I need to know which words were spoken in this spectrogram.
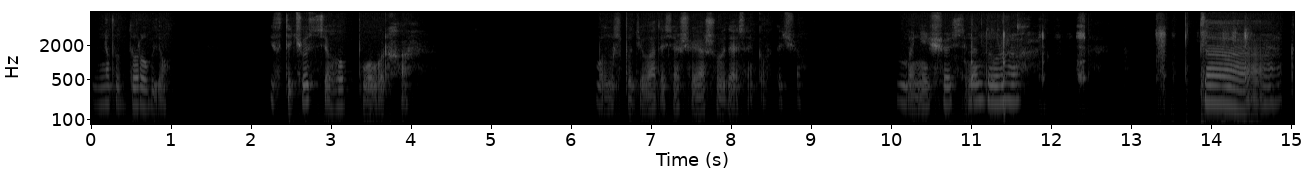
Я тут дороблю. І втечу з цього поверха. Буду сподіватися, що я швидесенько втечу. Мені щось не дуже. Так.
